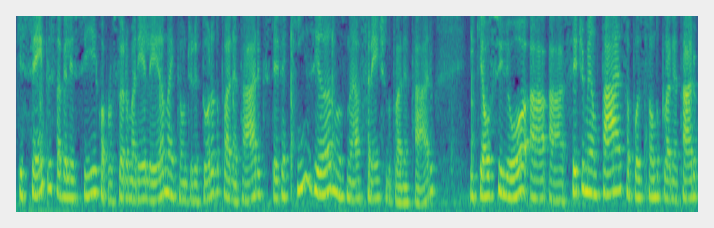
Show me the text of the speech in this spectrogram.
que sempre estabeleci com a professora Maria Helena, então diretora do planetário, que esteve há 15 anos né, à frente do planetário e que auxiliou a, a sedimentar essa posição do planetário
